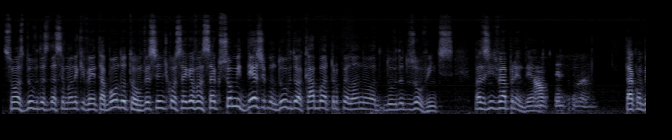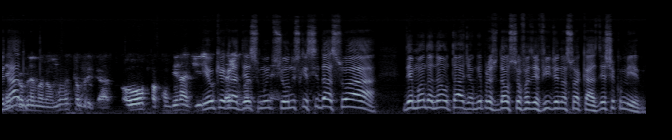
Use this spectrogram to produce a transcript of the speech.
são as dúvidas da semana que vem, tá bom, doutor? Vamos ver se a gente consegue avançar. Que o senhor me deixa com dúvida, eu acabo atropelando a dúvida dos ouvintes. Mas a gente vai aprendendo. Não, tem problema. Tá combinado? Não tem problema não. Muito obrigado. Opa, combinadíssimo. Eu que agradeço muito, senhor. Não esqueci da sua demanda não, tá? De alguém para ajudar o senhor a fazer vídeo aí na sua casa. Deixa comigo.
